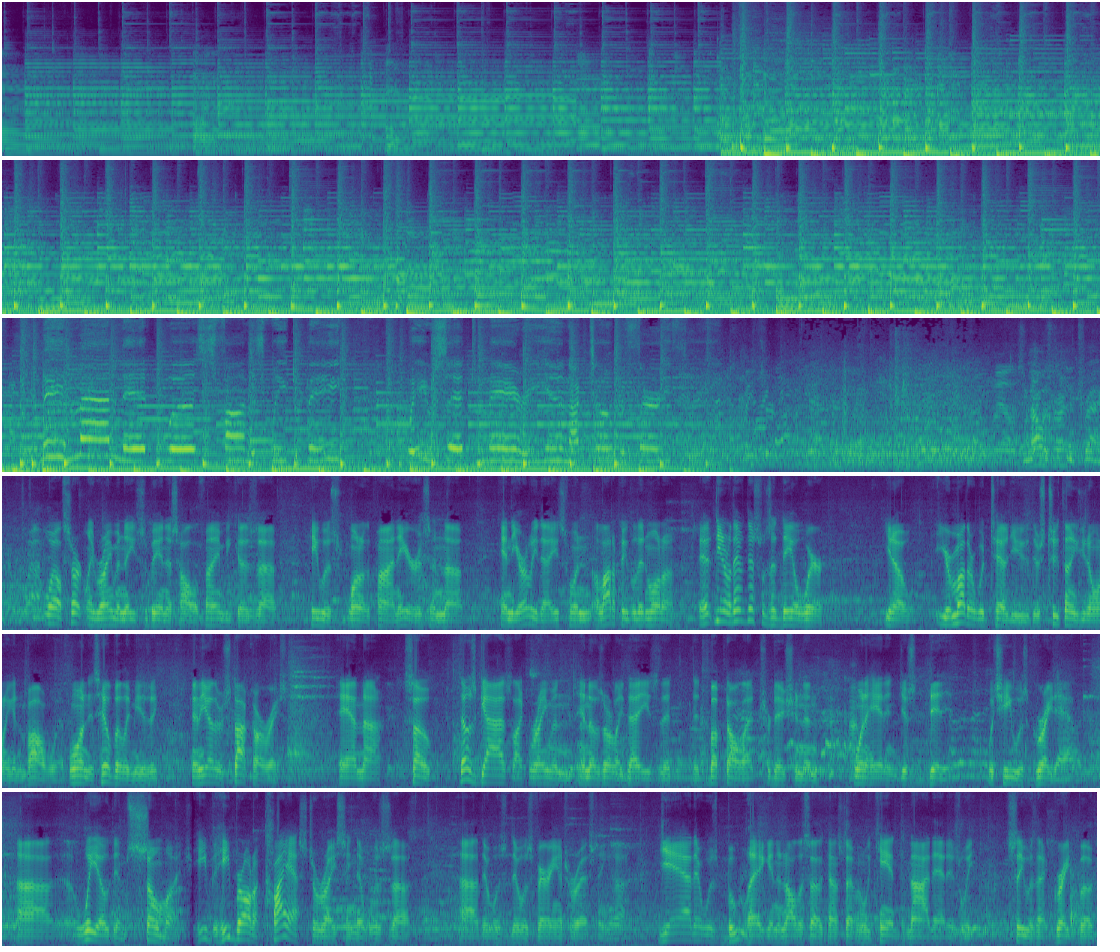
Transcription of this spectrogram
Música well, certainly Raymond needs to be in this Hall of Fame because uh, he was one of the pioneers and uh, in the early days when a lot of people didn't want to, you know, this was a deal where, you know, your mother would tell you there's two things you don't want to get involved with. One is hillbilly music and the other is stock car racing. And uh, so those guys like Raymond in those early days that, that bucked all that tradition and went ahead and just did it, which he was great at uh, we owe them so much. He, he brought a class to racing that was uh, uh, that was that was very interesting. Uh, yeah, there was bootlegging and all this other kind of stuff, and we can't deny that as we see with that great book,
